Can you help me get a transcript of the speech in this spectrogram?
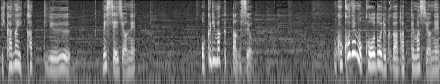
行かないかっていうメッセージをね送りまくったんですよ。ここでも行動力が上がってますよね。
